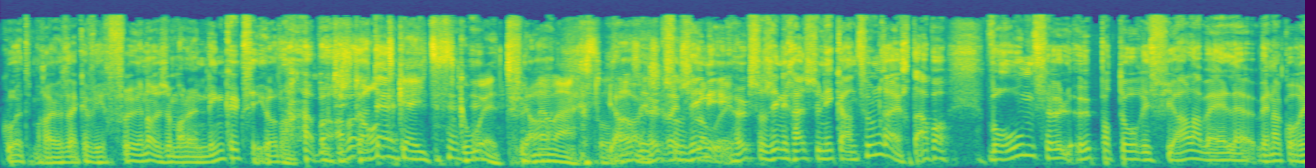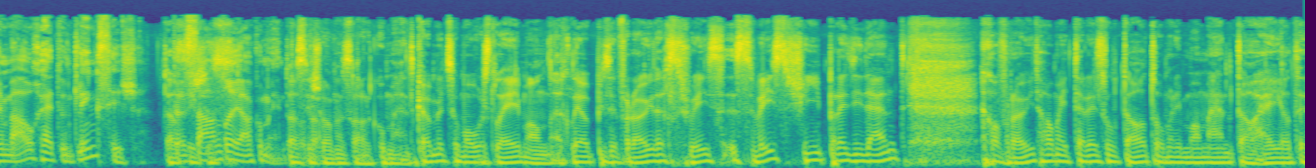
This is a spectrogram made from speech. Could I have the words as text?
Gut, man kann ja sagen, wie früher war er mal ein Linker, gewesen, oder? Aber, der Stadt geht es gut für ja, einen Wechsel. Ja, höchstwahrscheinlich, höchstwahrscheinlich hast du nicht ganz unrecht. Aber warum soll jemand Doris Fiala wählen, wenn er Corinne Mauch hat und links ist? Das, das ist ein anderes Argument. Das oder? ist schon ein Argument. Gehen wir zum Urs Lehmann. Ein bisschen etwas Erfreuliches. Swiss, Swiss Ski-Präsident. Ich kann Freude haben mit dem Resultat, das wir im Moment da haben, oder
